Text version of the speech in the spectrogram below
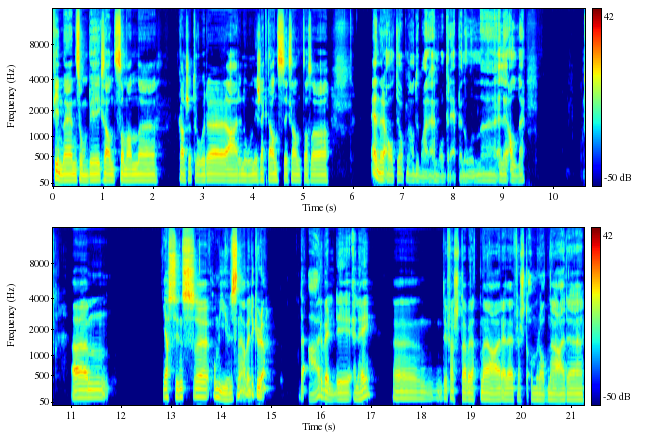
finne en zombie ikke sant, som han uh, kanskje tror uh, er noen i slekta hans, ikke sant, og så ender det alltid opp med at du bare må drepe noen, uh, eller alle. Um, jeg syns omgivelsene er veldig kule. Det er veldig LA. de første brettene er, eller de første områdene er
